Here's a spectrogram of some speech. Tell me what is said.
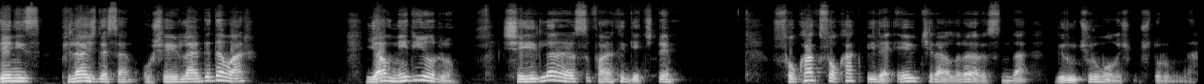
deniz, plaj desen o şehirlerde de var. Ya ne diyorum? Şehirler arası farkı geçtim. Sokak sokak bile ev kiraları arasında bir uçurum oluşmuş durumda.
